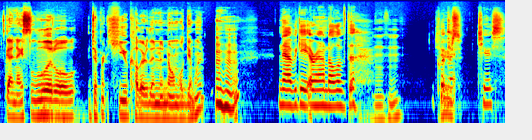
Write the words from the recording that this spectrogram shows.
it's got a nice little different hue color than a normal gimlet. Mm-hmm. Navigate around all of the equipment. Cheers. Cheers.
